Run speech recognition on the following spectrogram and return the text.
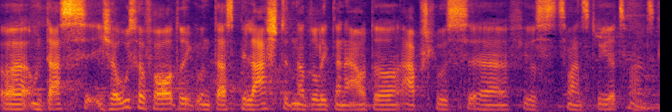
Äh, und das ist eine Herausforderung und das belastet natürlich dann auch den Abschluss äh, fürs 2023.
